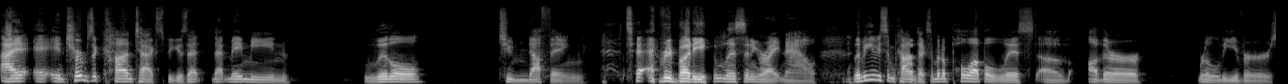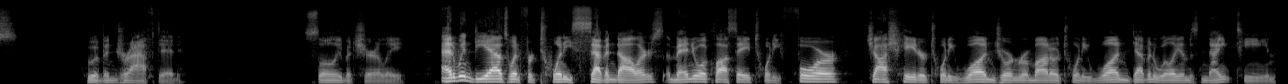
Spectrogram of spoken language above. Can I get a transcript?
I in terms of context, because that that may mean little to nothing to everybody listening right now. Let me give you some context. I'm going to pull up a list of other relievers who have been drafted slowly but surely. Edwin Diaz went for $27, Emmanuel Clase 24, Josh Hader 21, Jordan Romano 21, Devin Williams 19,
